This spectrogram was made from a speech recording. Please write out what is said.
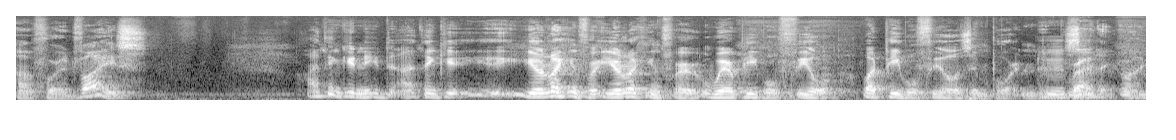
uh, for advice, I think you need, I think you, you're looking for, you're looking for where people feel, what people feel is important in the Right. city, right?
